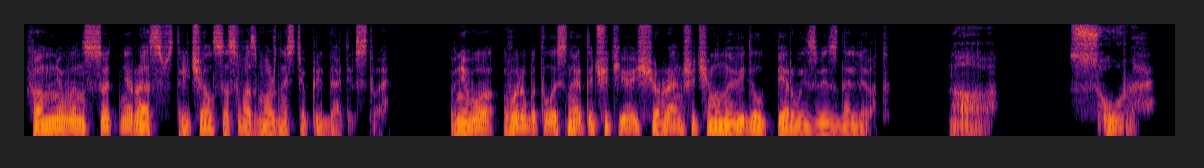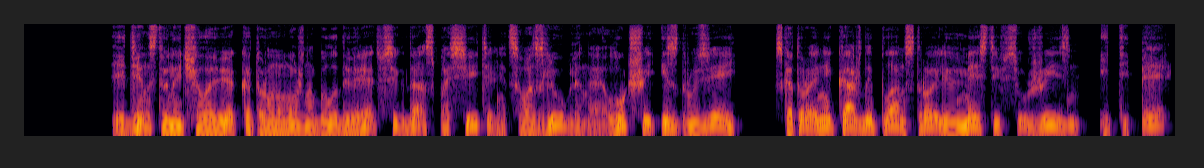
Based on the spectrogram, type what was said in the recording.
Фам Нювен сотни раз встречался с возможностью предательства. У него выработалось на это чутье еще раньше, чем он увидел первый звездолет. Но Сура... Единственный человек, которому можно было доверять всегда, спасительница, возлюбленная, лучший из друзей, с которой они каждый план строили вместе всю жизнь, и теперь...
